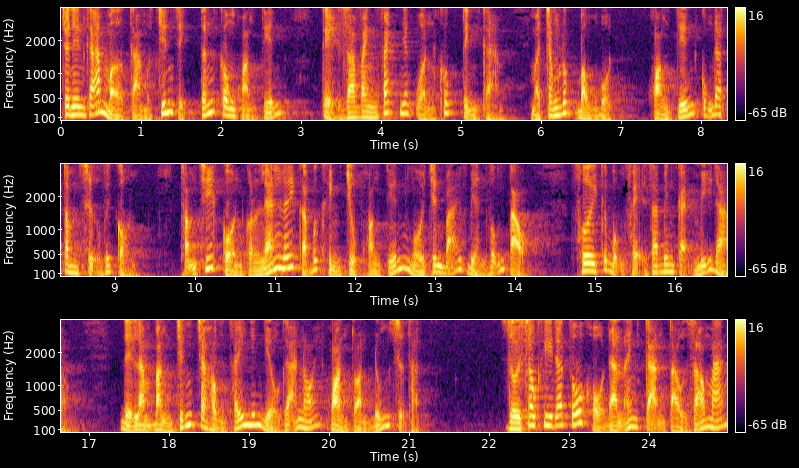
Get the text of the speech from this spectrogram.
cho nên gã mở cả một chiến dịch tấn công Hoàng Tiến, kể ra vanh vách những uẩn khúc tình cảm mà trong lúc bồng bột, Hoàng Tiến cũng đã tâm sự với Cổn. Thậm chí Cổn còn lén lấy cả bức hình chụp Hoàng Tiến ngồi trên bãi biển Vũng Tàu, phơi cái bụng phệ ra bên cạnh Mỹ Đào để làm bằng chứng cho Hồng thấy những điều gã nói hoàn toàn đúng sự thật. Rồi sau khi đã tố khổ đàn anh cạn tàu giáo máng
